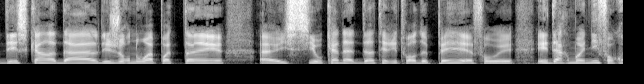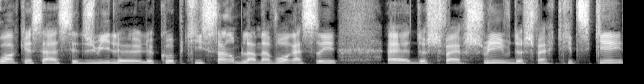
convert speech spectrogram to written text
des scandales, des journaux à potins ici au Canada, territoire de paix faut, et d'harmonie. Faut croire que ça a séduit le, couple qui semble en avoir assez de se faire suivre, de se faire critiquer.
